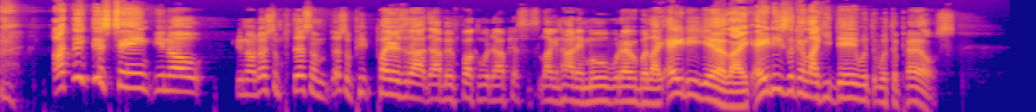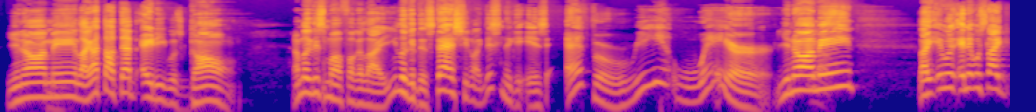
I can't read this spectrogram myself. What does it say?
I think this team, you know, you know, there's some there's some there's some players that, I, that I've been fucking with. I'm liking how they move, whatever. But like AD, yeah, like AD's looking like he did with the, with the Pels. You know what I mm. mean? Like I thought that AD was gone. I'm like this motherfucker. Like you look at this stat sheet, like this nigga is everywhere. You know what I mean? Like it was, and it was like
